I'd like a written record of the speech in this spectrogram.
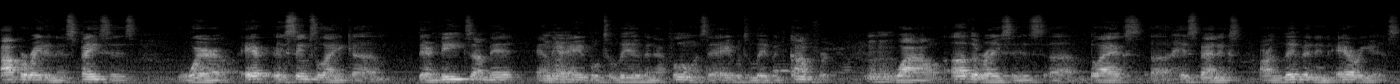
operating in spaces where it seems like um, their needs are met and they're Mhm. able to live in affluence, they're able to live in comfort. Mhm. While other races, uh, blacks, uh, Hispanics, are living in areas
